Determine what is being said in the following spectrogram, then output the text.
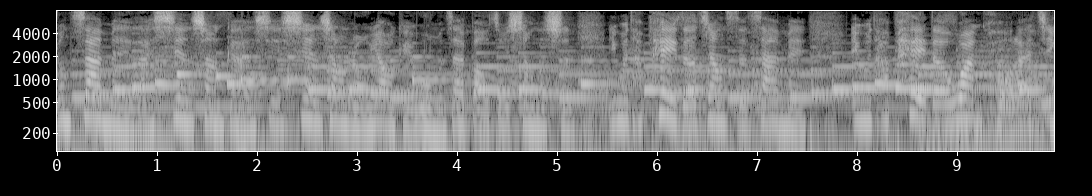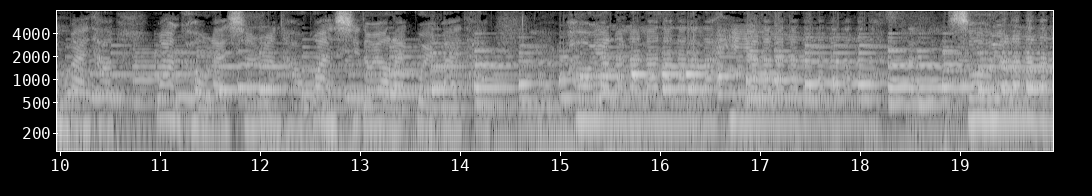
用赞美来献上感谢，献上荣耀给我们在宝座上的神，因为他配得这样子的赞美，因为他配得万口来敬拜他，万口来承认他，万膝都要来跪拜他。好呀啦啦啦啦啦啦啦，嘿呀啦啦啦啦啦啦啦啦，所呀啦啦啦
